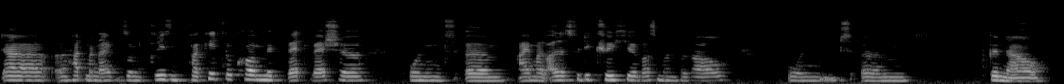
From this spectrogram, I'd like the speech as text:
da äh, hat man so ein riesen Paket bekommen mit Bettwäsche und ähm, einmal alles für die Küche, was man braucht. Und ähm, genau.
